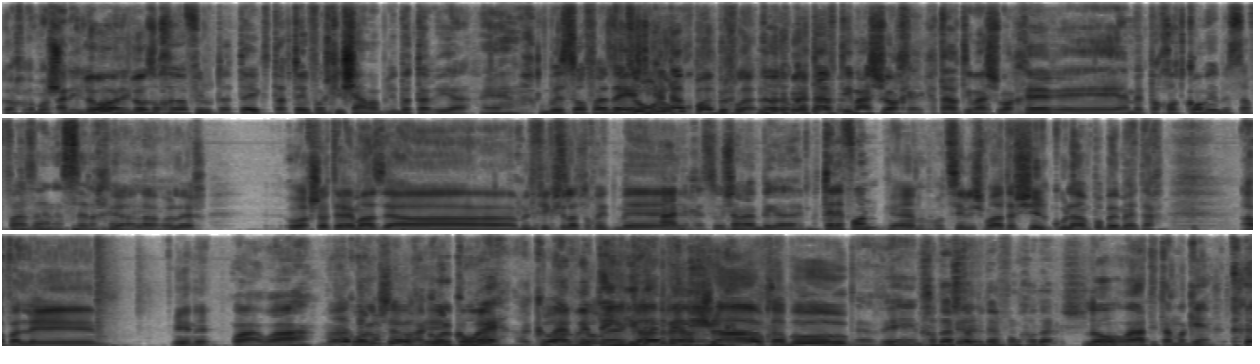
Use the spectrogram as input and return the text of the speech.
ככה משהו. אני לא, אני לא זוכר אפילו את הטקסט, הטלפון שלי שם בלי בטריה. אה, בסוף הזה, בקיצור, הוא לא מוקפד בכלל. לא, לא, כתבתי משהו אחר, כתבתי משהו אחר, אה, האמת פחות קומי בסוף הזה, נעשה לכם. יאללה, הולך. הוא עכשיו תראה מה זה המפיק של התוכנית מ... אה, נכנסו שם ב- בטלפון? כן, רוצים לשמוע את השיר, כולם פה במתח. אבל אה, הנה. וואו, וואו. מה אתה חושב, אחי? הכל קורה. הכל קורה כאן. ועכשיו, חבוב. אתה מבין? חדש כן. בטלפון חדש? לא, הורדתי את המגן.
